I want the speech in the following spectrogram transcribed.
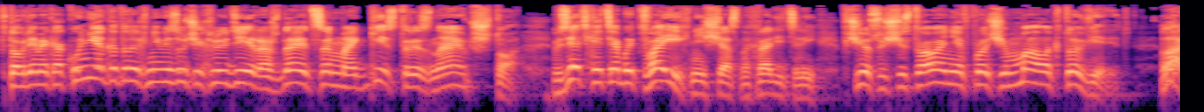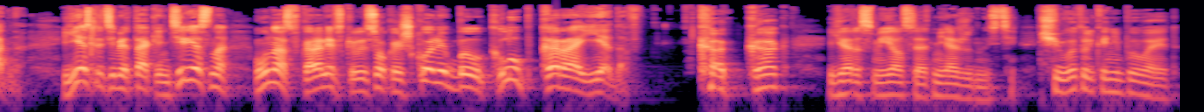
в то время как у некоторых невезучих людей рождается магистры знают что. Взять хотя бы твоих несчастных родителей, в чье существование, впрочем, мало кто верит. Ладно, если тебе так интересно, у нас в Королевской высокой школе был клуб караедов». «Как-как?» — я рассмеялся от неожиданности. «Чего только не бывает».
